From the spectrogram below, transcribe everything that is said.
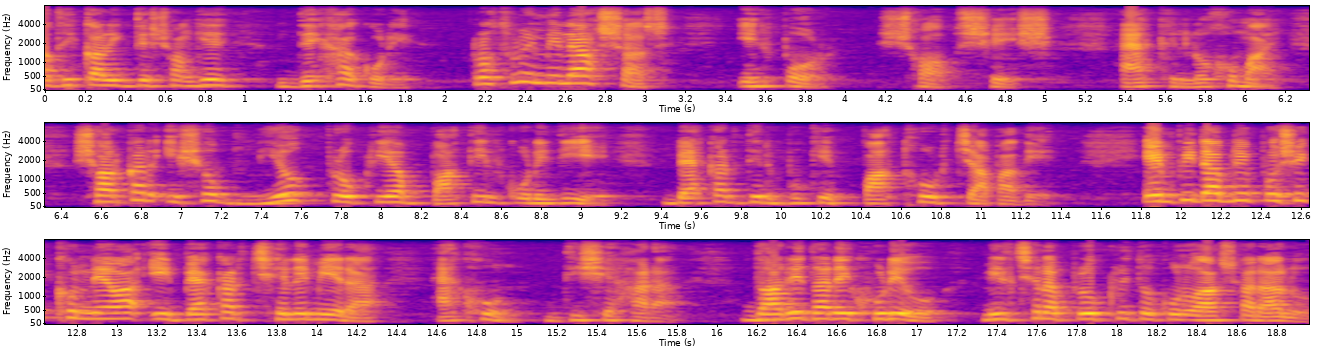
আধিকারিকদের সঙ্গে দেখা করে প্রথমে মিলে আশ্বাস। এরপর সব শেষ। এক লহমায় সরকার এসব নিয়োগ প্রক্রিয়া বাতিল করে দিয়ে বেকারদের বুকে পাথর চাপা দেয়। এমপিডাব্লিউ প্রশিক্ষণ নেওয়া এই বেকার ছেলেমেয়েরা এখন দিশেহারা। দাঁড়ে দাঁড়ে ঘুরেও মিলছে না প্রকৃত কোনো আশার আলো।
